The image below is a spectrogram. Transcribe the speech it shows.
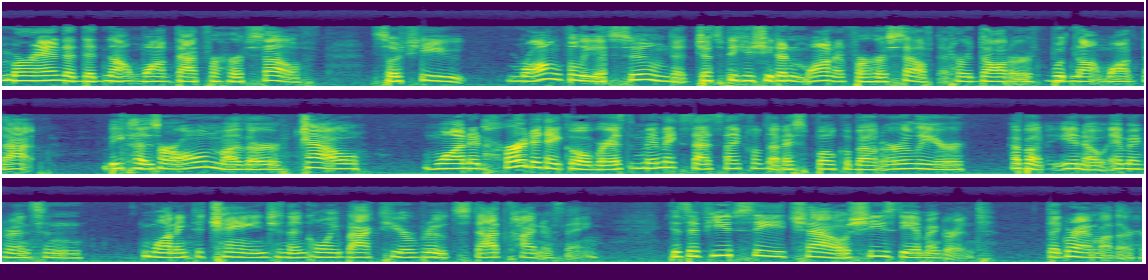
Miranda did not want that for herself. So she wrongfully assumed that just because she didn't want it for herself, that her daughter would not want that. Because her own mother, Chow, wanted her to take over. It mimics that cycle that I spoke about earlier about you know immigrants and wanting to change and then going back to your roots, that kind of thing. Because if you see Chow, she's the immigrant, the grandmother,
